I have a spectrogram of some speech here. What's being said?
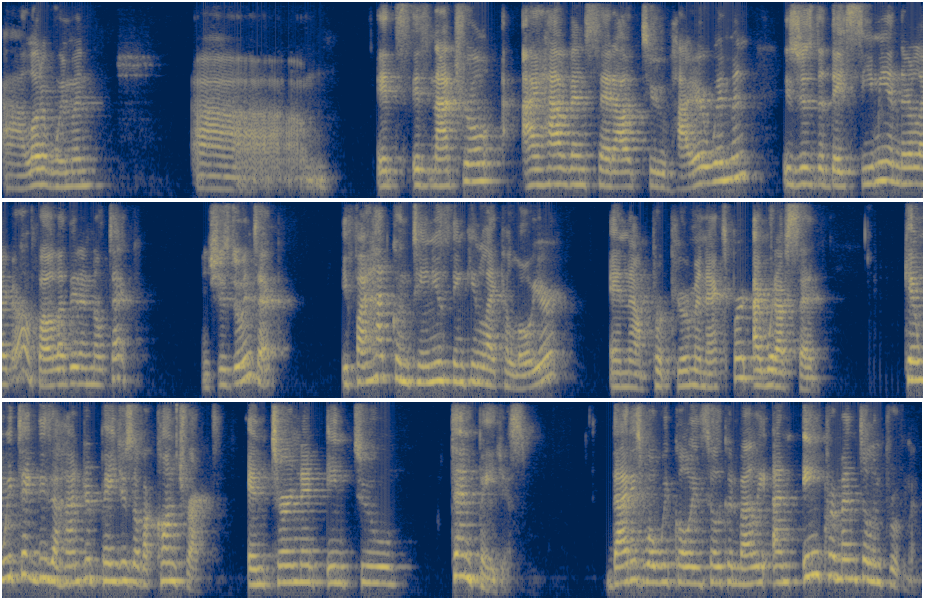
a lot of women. Um, it's it's natural. I haven't set out to hire women. It's just that they see me and they're like, "Oh, Paula didn't know tech, and she's doing tech." If I had continued thinking like a lawyer and a procurement expert, I would have said, "Can we take these 100 pages of a contract and turn it into 10 pages?" That is what we call in Silicon Valley an incremental improvement.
